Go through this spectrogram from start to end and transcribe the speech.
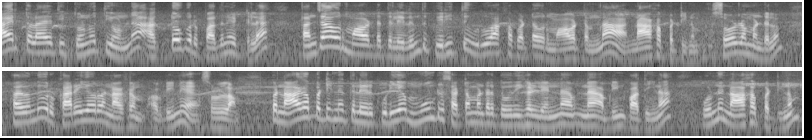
ஆயிரத்தி தொள்ளாயிரத்தி தொண்ணூற்றி ஒன்று அக்டோபர் பதினெட்டில் தஞ்சாவூர் மாவட்டத்திலிருந்து பிரித்து உருவாக்கப்பட்ட ஒரு மாவட்டம் தான் நாகப்பட்டினம் சோழமண்டலம். அது வந்து ஒரு கரையோர நகரம் அப்படின்னு சொல்லலாம். இப்போ நாகப்பட்டினத்தில் இருக்கக்கூடிய மூன்று சட்டமன்ற தொகுதிகள் என்னென்ன அப்படின்னு பார்த்தீங்கன்னா ஒன்று நாகப்பட்டினம்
